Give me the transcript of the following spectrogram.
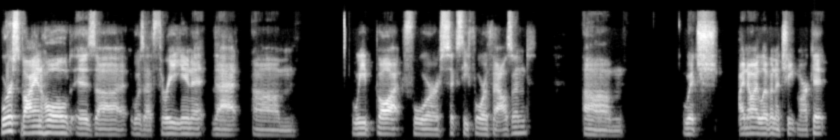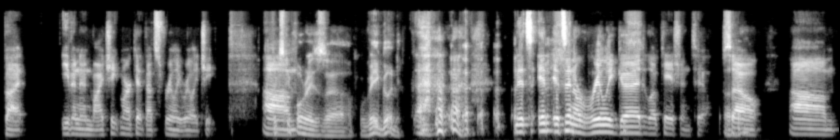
worst buy and hold is uh was a three unit that um we bought for sixty four thousand. Um, which I know I live in a cheap market, but even in my cheap market, that's really, really cheap. Um, 64 is uh, way good. and it's it, it's in a really good location too. So um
